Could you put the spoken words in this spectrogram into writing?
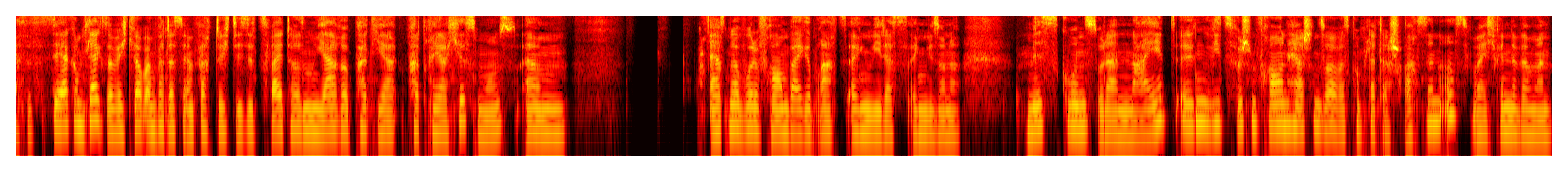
es ist sehr komplex, aber ich glaube einfach, dass wir einfach durch diese 2000 Jahre Patriarchismus, ähm, erstmal wurde Frauen beigebracht, irgendwie, dass irgendwie so eine Missgunst oder Neid irgendwie zwischen Frauen herrschen soll, was kompletter Schwachsinn ist. Weil ich finde, wenn man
